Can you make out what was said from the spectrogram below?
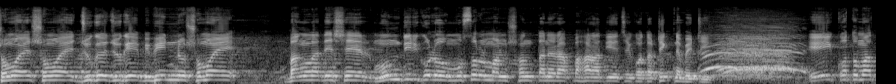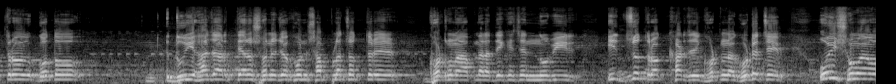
সময়ে সময়ে যুগে যুগে বিভিন্ন সময়ে বাংলাদেশের মন্দিরগুলো মুসলমান সন্তানেরা পাহারা দিয়েছে কথা ঠিক না বেটি এই কত মাত্র গত দুই হাজার তেরো সনে যখন শাপলা চত্বরের ঘটনা আপনারা দেখেছেন, নবীর ইজ্জত রক্ষার যে ঘটনা ঘটেছে, ওই সময়ও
